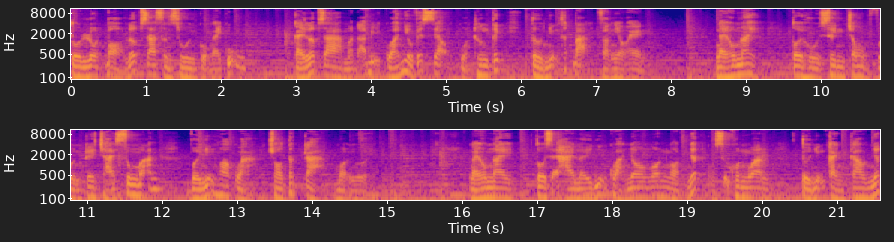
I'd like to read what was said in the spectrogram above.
tôi lột bỏ lớp da sần sùi của ngày cũ. Cái lớp da mà đã bị quá nhiều vết sẹo của thương tích từ những thất bại và nghèo hèn. Ngày hôm nay, tôi hồi sinh trong một vườn cây trái sung mãn với những hoa quả cho tất cả mọi người. Ngày hôm nay, tôi sẽ hái lấy những quả nho ngon ngọt nhất của sự khôn ngoan từ những cành cao nhất.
